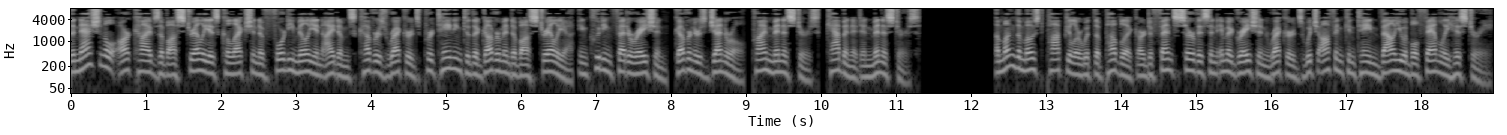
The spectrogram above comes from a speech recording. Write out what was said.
The National Archives of Australia's collection of 40 million items covers records pertaining to the Government of Australia, including Federation, Governors-General, Prime Ministers, Cabinet and Ministers. Among the most popular with the public are Defence Service and immigration records which often contain valuable family history.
